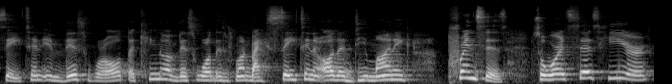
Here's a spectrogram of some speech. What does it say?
Satan in this world. The kingdom of this world is run by Satan and all the demonic princes. So where it says here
